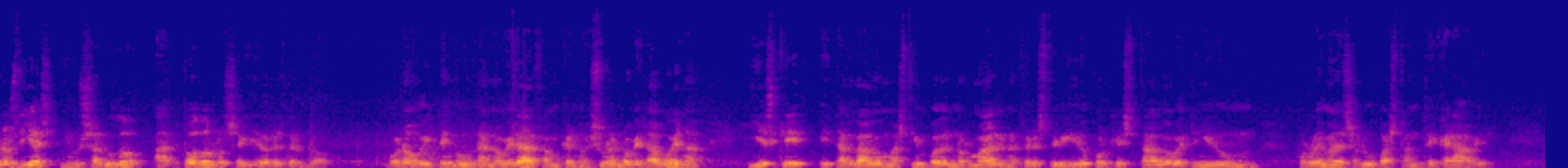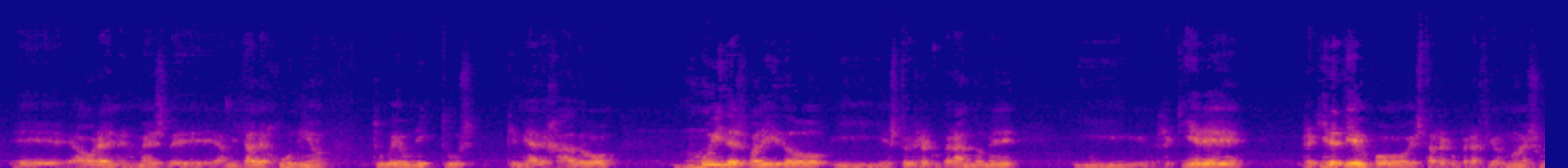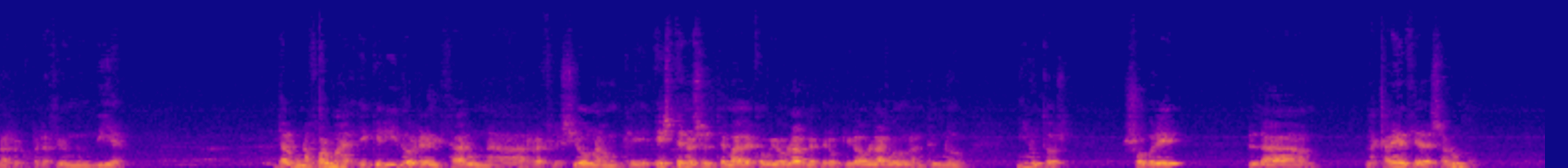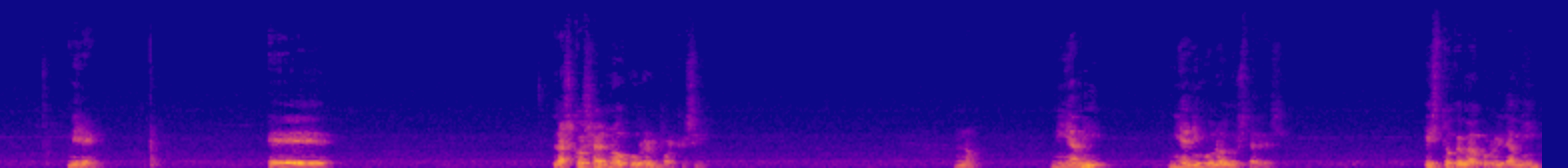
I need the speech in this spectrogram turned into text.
Buenos días y un saludo a todos los seguidores del blog. Bueno, hoy tengo una novedad, aunque no es una novedad buena, y es que he tardado más tiempo del normal en hacer este vídeo porque he estado, he tenido un problema de salud bastante grave. Eh, ahora en el mes de, a mitad de junio, tuve un ictus que me ha dejado muy desvalido y estoy recuperándome y requiere requiere tiempo esta recuperación, no es una recuperación de un día. De alguna forma he querido realizar una reflexión, aunque este no es el tema del que voy a hablarle, pero quiero hablarlo durante unos minutos, sobre la, carencia de salud. Miren, eh, las cosas no ocurren porque sí. No. Ni a mí ni a ninguno de ustedes. Esto que me ha ocurrido a mí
